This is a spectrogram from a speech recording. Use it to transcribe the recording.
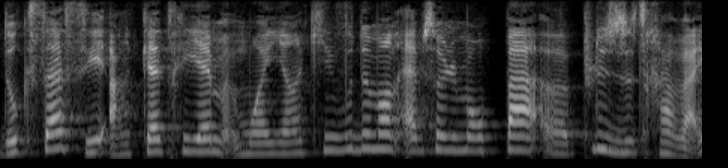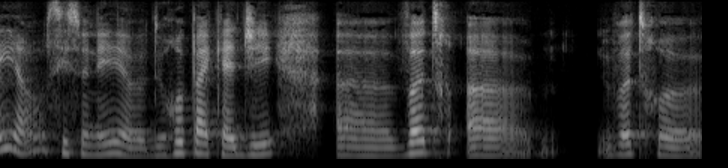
Donc ça c'est un quatrième moyen qui ne vous demande absolument pas plus de travail hein, si ce n'est de repackager votre votre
